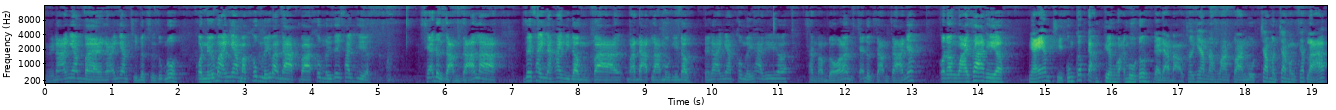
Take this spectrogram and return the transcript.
Đấy là anh em về là anh em chỉ việc sử dụng thôi. Còn nếu mà anh em mà không lấy bàn đạp và không lấy dây phanh thì sẽ được giảm giá là dây phanh là 2.000 đồng và bàn đạp là 1.000 đồng. Đấy là anh em không lấy hai cái uh, sản phẩm đó là sẽ được giảm giá nhé. Còn là ngoài ra thì ờ, nhà em chỉ cung cấp cạm kiềng loại một thôi để đảm bảo cho anh em là hoàn toàn 100% bằng thép lá.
